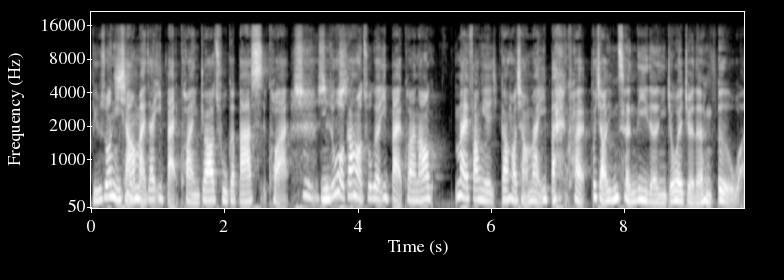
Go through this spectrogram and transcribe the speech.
比如说你想要买在一百块，你就要出个八十块。是。你如果刚好出个一百块，然后。卖方也刚好想卖一百块，不小心成立的，你就会觉得很扼腕。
